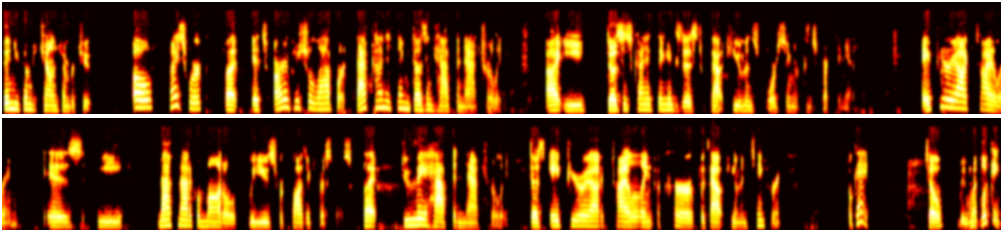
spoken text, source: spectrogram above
then you come to challenge number two oh, nice work, but it's artificial lab work. That kind of thing doesn't happen naturally, i.e., does this kind of thing exist without humans forcing or constructing it? Aperiodic tiling is the mathematical model we use for quasicrystals, but do they happen naturally? Does aperiodic tiling occur without human tinkering? Okay, so we went looking.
